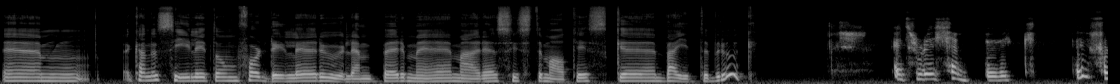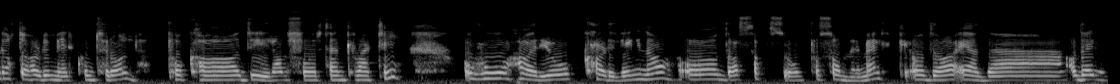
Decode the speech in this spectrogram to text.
Um, kan du si litt om fordeler og ulemper med mer systematisk eh, beitebruk? Jeg tror det er kjempeviktig, for da har du mer kontroll på hva dyrene får til enhver tid. Og hun har jo kalving nå, og da satser hun på sommermelk. Og da er det, og det er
